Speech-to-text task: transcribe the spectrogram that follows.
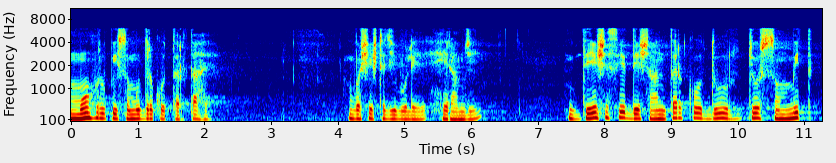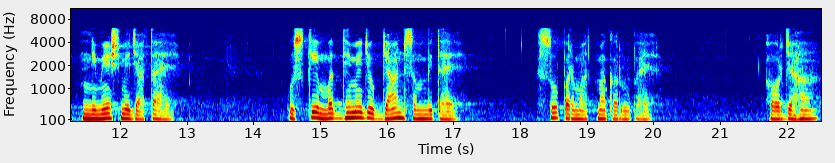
मोह रूपी समुद्र को तरता है? वशिष्ठ जी बोले, हे राम जी, देश से देशांतर को दूर जो सम्मित निमेश में जाता है, उसके मध्य में जो ज्ञान सम्मित है, सो परमात्मा का रूप है। और जहाँ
